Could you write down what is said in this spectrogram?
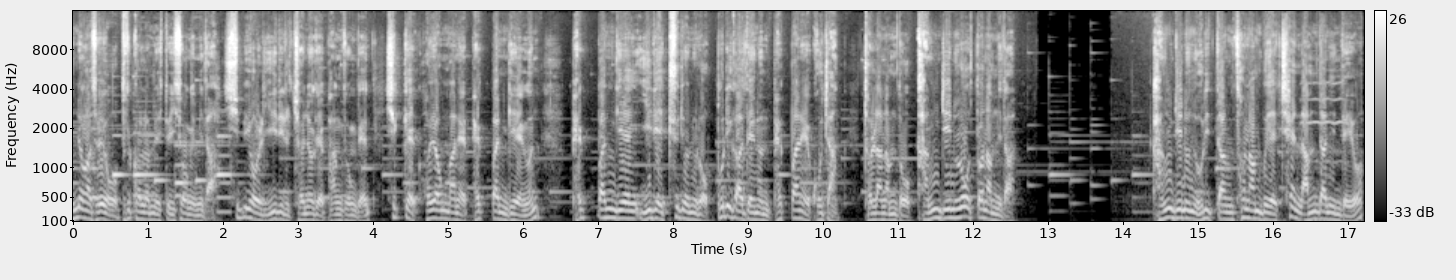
안녕하세요. 부두칼럼니스트 이성입니다. 12월 1일 저녁에 방송된 식객 허영만의 백반기행은 백반기행 1회 출연으로 뿌리가 되는 백반의 고장 전라남도 강진으로 떠납니다. 강진은 우리 땅 서남부의 최남단인데요.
